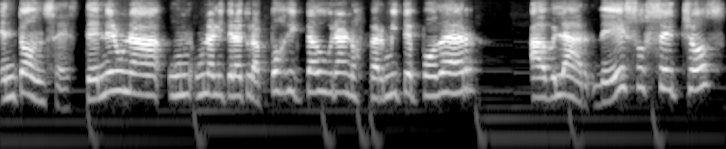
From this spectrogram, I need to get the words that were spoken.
Entonces, tener una, una literatura post-dictadura nos permite poder hablar de esos hechos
